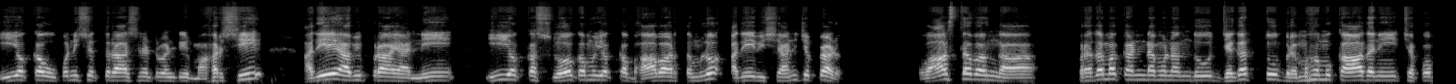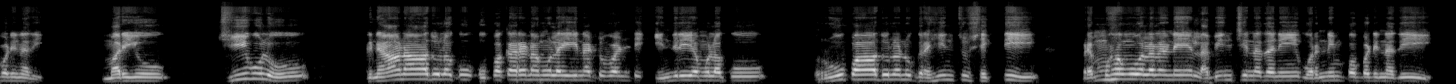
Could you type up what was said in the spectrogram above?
ఈ యొక్క ఉపనిషత్తు రాసినటువంటి మహర్షి అదే అభిప్రాయాన్ని ఈ యొక్క శ్లోకము యొక్క భావార్థంలో అదే విషయాన్ని చెప్పాడు. వాస్తవంగా ప్రథమ ఖండమునందు జగత్తు బ్రహ్మము కాదని చెప్పబడినది. మరియు జీవులు జ్ఞానాదులకు ఉపకరణములైనటువంటి ఇంద్రియములకు రూపాదులను గ్రహించు శక్తి బ్రహ్మము వలననే లభించినదని వర్ణింపబడినది.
